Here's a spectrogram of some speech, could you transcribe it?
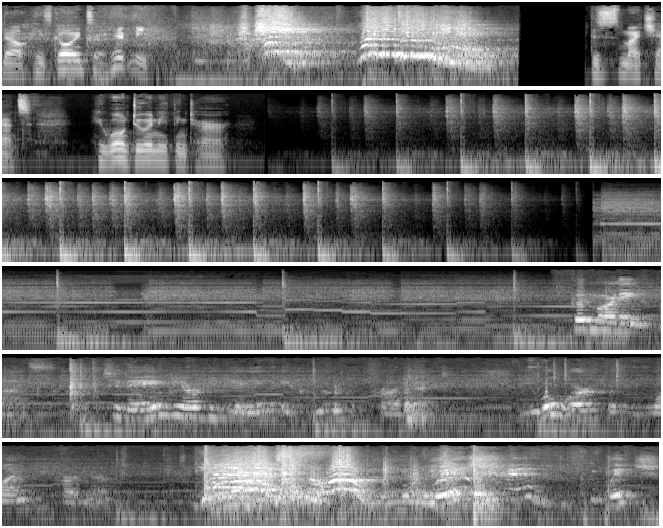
No, he's going to hit me. Hey! What are you doing to him? This is my chance. He won't do anything to her. Good morning, class. Today we are beginning a group project. You will work with one partner. Yes! Which, which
